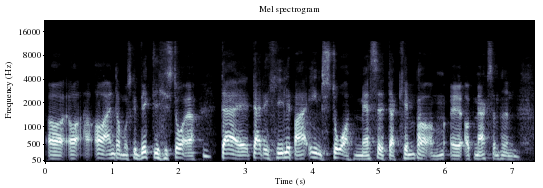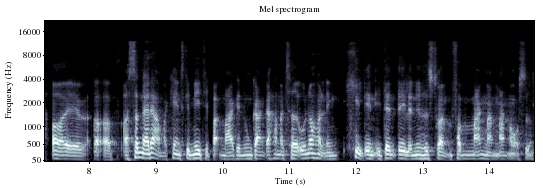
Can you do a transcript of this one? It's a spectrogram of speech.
og, og, og andre måske vigtige historier, mm. der, der er det hele bare en stor masse, der kæmper om øh, opmærksomheden. Mm. Og, øh, og, og sådan er det amerikanske mediemarked nogle gange. Der har man taget underholdning helt ind i den del af nyhedsstrømmen for mange, mange, mange år siden.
